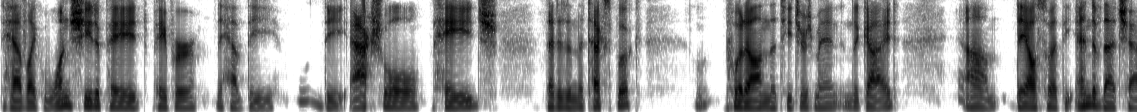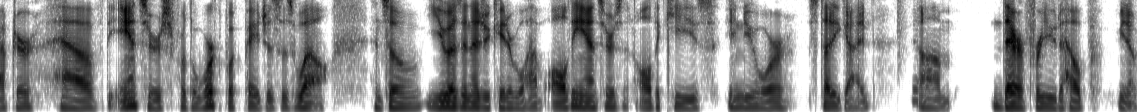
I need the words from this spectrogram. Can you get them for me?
they have like one sheet of page paper. They have the the actual page that is in the textbook put on the teacher's man the guide. Um, they also at the end of that chapter have the answers for the workbook pages as well. And so you as an educator will have all the answers and all the keys in your study guide um, there for you to help you know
